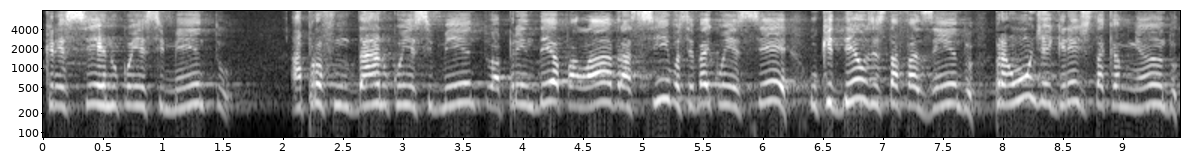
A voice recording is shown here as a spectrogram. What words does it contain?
crescer no conhecimento, aprofundar no conhecimento, aprender a palavra, assim você vai conhecer o que Deus está fazendo, para onde a igreja está caminhando,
